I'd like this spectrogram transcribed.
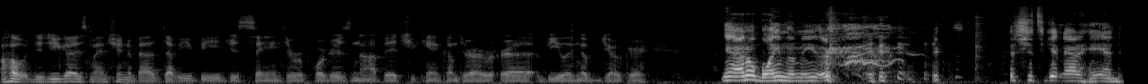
Oh, did you guys mention about WB just saying to reporters, "Nah, bitch, you can't come to our uh, viewing of Joker"? Yeah, I don't blame them either. that shit's getting out of hand.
